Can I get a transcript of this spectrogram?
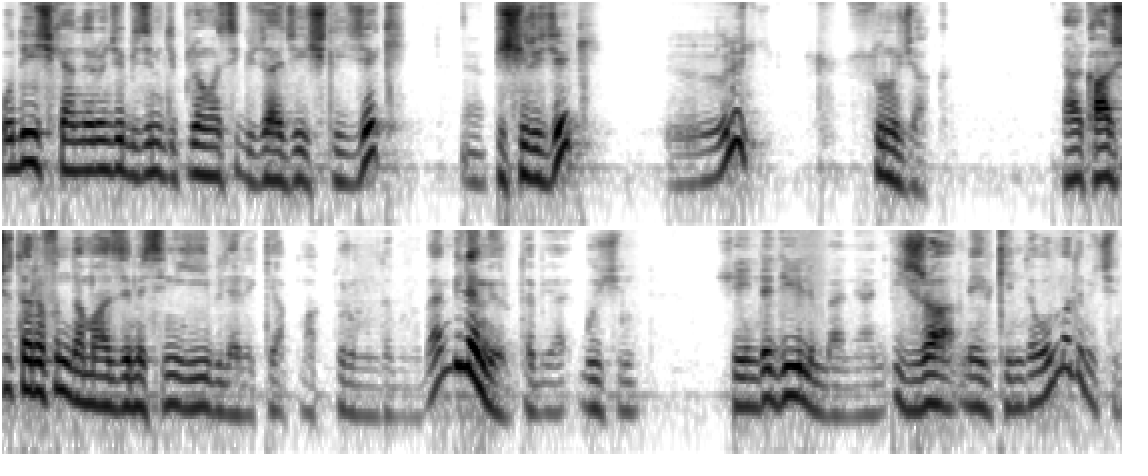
O değişkenler önce bizim diplomasi güzelce işleyecek, pişirecek, öyle sunacak. Yani karşı tarafın da malzemesini iyi bilerek yapmak durumunda bunu. Ben bilemiyorum tabii ya, bu işin şeyinde değilim ben yani icra mevkinde olmadığım için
